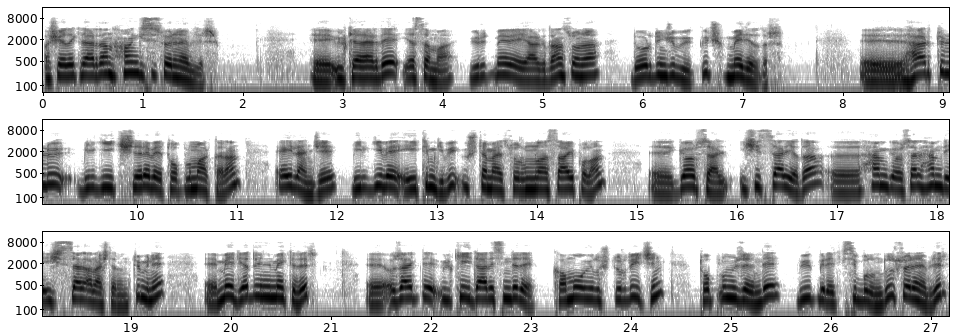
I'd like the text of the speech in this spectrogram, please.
aşağıdakilerden hangisi söylenebilir? Ee, ülkelerde yasama, yürütme ve yargıdan sonra dördüncü büyük güç medyadır. Ee, her türlü bilgiyi kişilere ve topluma aktaran, eğlence, bilgi ve eğitim gibi üç temel sorumluluğa sahip olan e, görsel, işitsel ya da e, hem görsel hem de işitsel araçların tümüne e, medya denilmektedir. E, özellikle ülke idaresinde de kamuoyu oluşturduğu için toplum üzerinde büyük bir etkisi bulunduğu söylenebilir.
